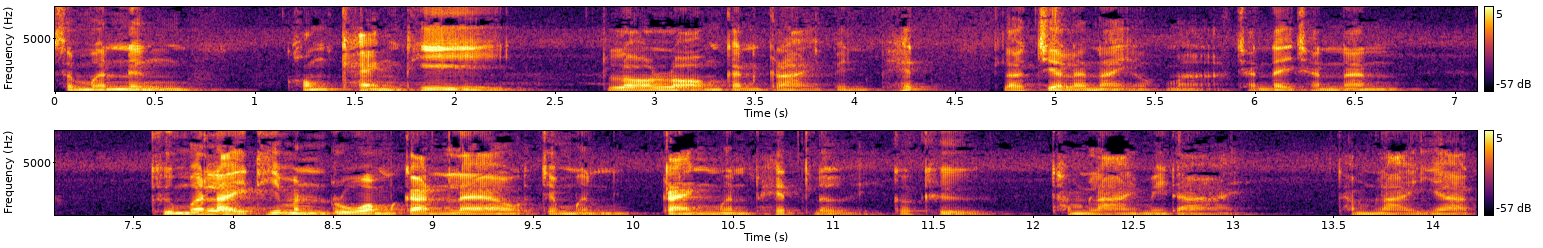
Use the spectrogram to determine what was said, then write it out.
เสมือนหนึ่งของแข็งที่ หล่อหลอมกันกลายเป็นเพชร แล้วเจรไนออกมา ชั้นใดชั้นนั้น คือเมื่อไหร่ที่มันรวมกันแล้วจะเหมือนแกร่งเหมือนเพชรเลยก็คือทำลายไม่ได้ทำลายยาก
